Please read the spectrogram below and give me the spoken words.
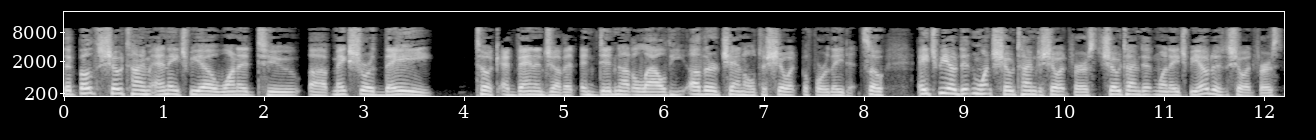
that both Showtime and HBO wanted to uh, make sure they took advantage of it and did not allow the other channel to show it before they did. So HBO didn't want Showtime to show it first. Showtime didn't want HBO to show it first.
